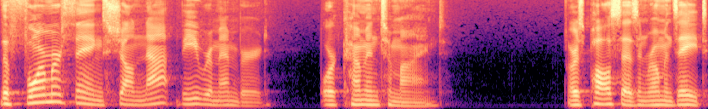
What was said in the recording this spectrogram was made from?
The former things shall not be remembered or come into mind. Or as Paul says in Romans 8,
